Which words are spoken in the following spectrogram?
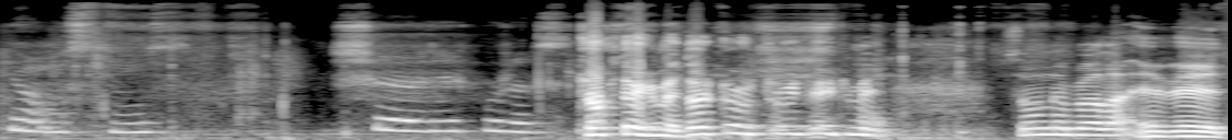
biliyor musunuz? Şöyle burası. Çok dökme, dök dök dök dökme. Sonra böyle evet.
